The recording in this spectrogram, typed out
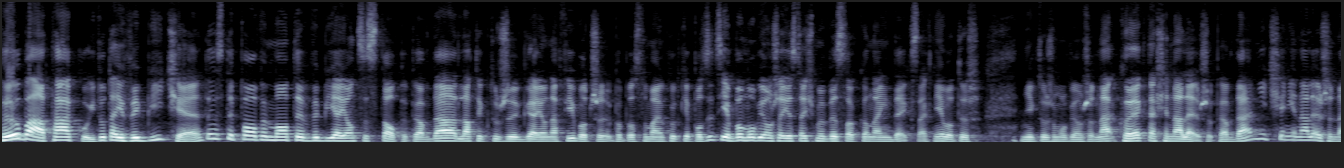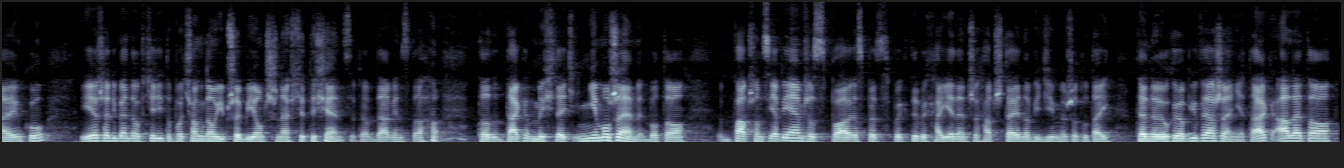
próba ataku i tutaj wybicie, to jest typowy motyw wybijający stopy, prawda? Dla tych, którzy grają na FIBO, czy po prostu mają krótkie pozycje, bo mówią, że jesteśmy wysoko na indeksach, nie? Bo też niektórzy mówią, że na, korekta się należy, prawda? Nic się nie należy na rynku. Jeżeli będą chcieli, to pociągną i przebiją 13 tysięcy, prawda? Więc to, to tak myśleć nie możemy, bo to patrząc, ja wiem, że z perspektywy H1 czy H4, no widzimy, że tutaj ten ruch robi wrażenie, tak? Ale to,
